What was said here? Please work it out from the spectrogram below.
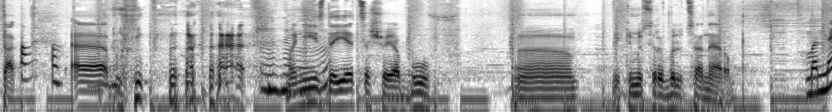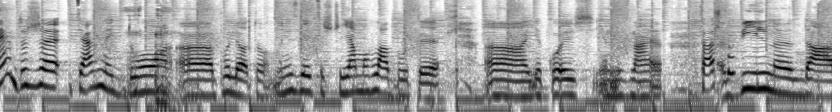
Так. Е, мені здається, що я був е, якимось революціонером. Мене дуже тягнуть до е, польоту. Мені здається, що я могла бути е, якоюсь, я не знаю, Пташкою? вільною да,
